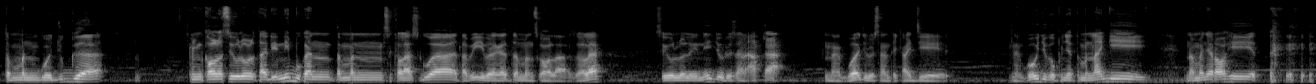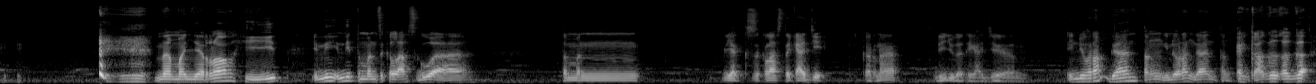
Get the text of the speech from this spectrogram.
Temen gue juga kalau si ulul tadi ini bukan temen sekelas gue tapi ibaratnya teman sekolah. Soalnya si ulul ini jurusan AK nah gue jurusan TKJ nah gue juga punya temen lagi. Namanya Rohit. Namanya Rohit ini ini teman sekelas gue temen ya sekelas TKJ karena dia juga TKJ kan. Ini orang ganteng ini orang ganteng. Eh kagak kagak.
